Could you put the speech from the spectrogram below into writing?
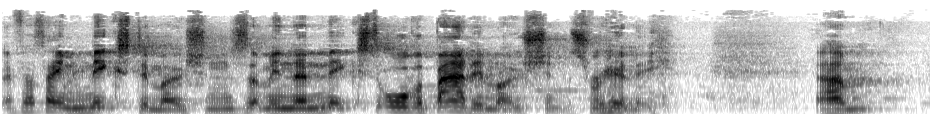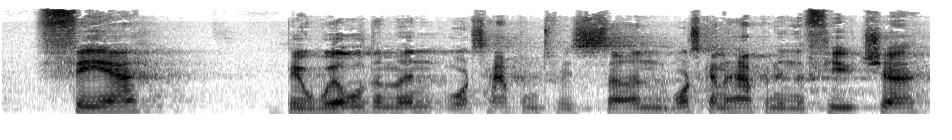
if I say mixed emotions, I mean they're mixed, all the bad emotions, really. Um, fear, bewilderment, what's happened to his son, what's going to happen in the future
